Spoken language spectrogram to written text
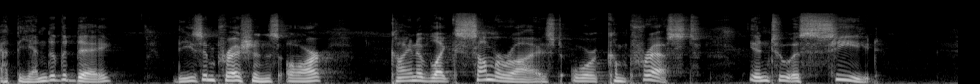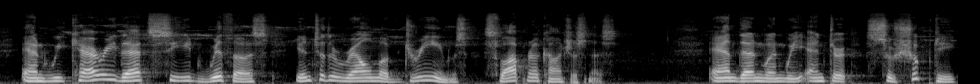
at the end of the day, these impressions are kind of like summarized or compressed into a seed. And we carry that seed with us into the realm of dreams, swapna consciousness. And then when we enter sushupti,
